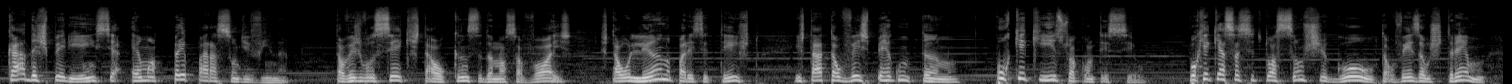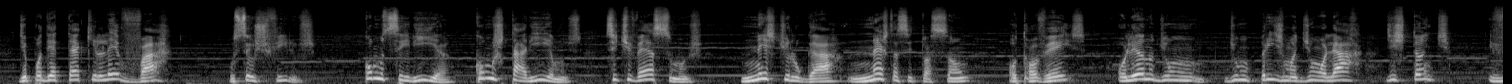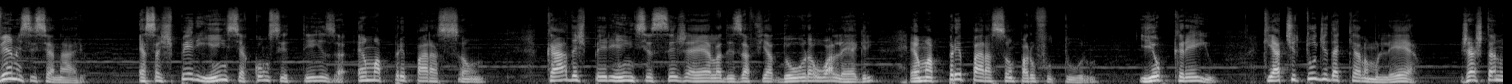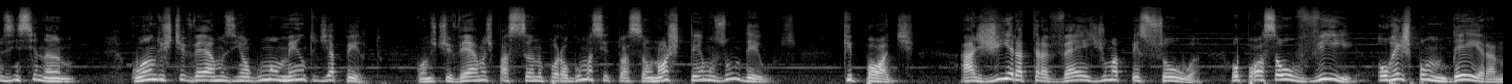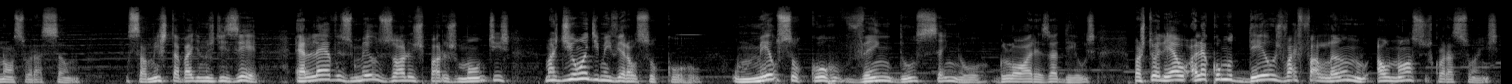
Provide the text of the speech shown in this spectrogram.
Cada experiência é uma preparação divina. Talvez você que está ao alcance da nossa voz, está olhando para esse texto, está talvez perguntando: por que que isso aconteceu? Por que que essa situação chegou talvez ao extremo de poder até que levar os seus filhos? Como seria, como estaríamos se tivéssemos neste lugar, nesta situação, ou talvez olhando de um, de um prisma, de um olhar distante e vendo esse cenário? Essa experiência, com certeza, é uma preparação. Cada experiência, seja ela desafiadora ou alegre, é uma preparação para o futuro. E eu creio que a atitude daquela mulher já está nos ensinando. Quando estivermos em algum momento de aperto, quando estivermos passando por alguma situação, nós temos um Deus que pode agir através de uma pessoa, ou possa ouvir ou responder à nossa oração. O salmista vai nos dizer: Eleva os meus olhos para os montes, mas de onde me virá o socorro? O meu socorro vem do Senhor. Glórias a Deus. Pastor Eliel, olha como Deus vai falando aos nossos corações.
